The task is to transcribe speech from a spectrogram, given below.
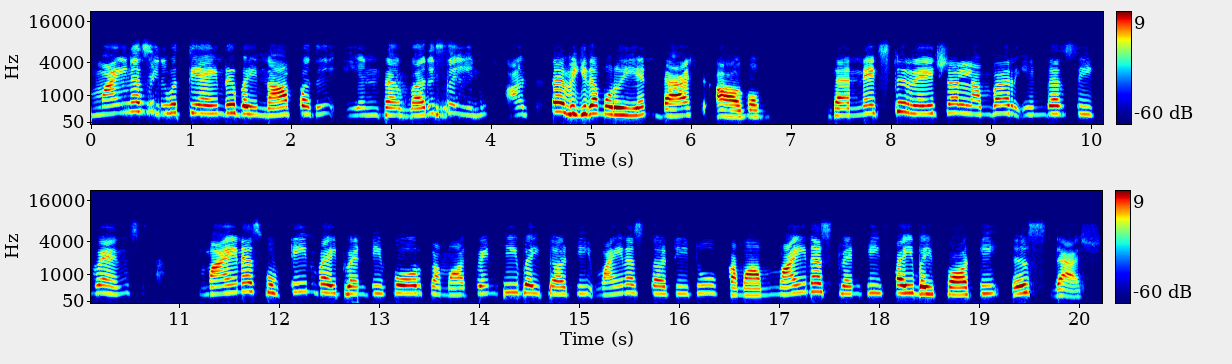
மைனஸ் இருபத்தி ஐந்து பை நாற்பது என்ற வரிசையின் அடுத்த விகிதமுறு எண் டேஷ் ஆகும் The next rational number in the sequence minus 15 by 24, comma 20 by 30, minus 32, comma minus 25 by 40 is dash.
